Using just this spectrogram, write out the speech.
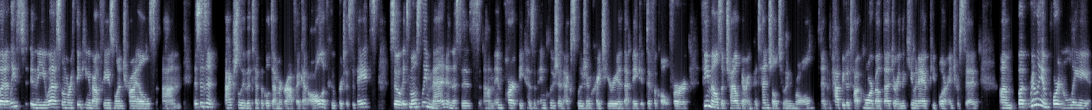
But at least in the US, when we're thinking about phase one trials, um, this isn't actually the typical demographic at all of who participates. So it's mostly men, and this is um, in part because of inclusion exclusion criteria that make it difficult for females of childbearing potential to enroll. And I'm happy to talk more about that during the Q&A if people are interested. Um, but really importantly,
